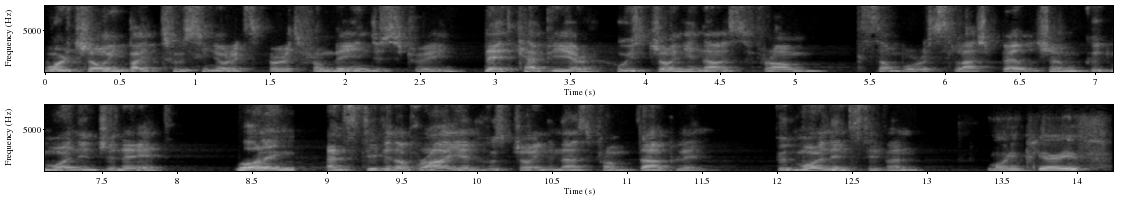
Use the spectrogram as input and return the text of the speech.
we're joined by two senior experts from the industry. Junaid Kabir, who is joining us from Luxembourg slash Belgium. Good morning, Junaid. Morning. And Stephen O'Brien, who's joining us from Dublin. Good morning, Stephen. Morning, Pierre-Yves.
